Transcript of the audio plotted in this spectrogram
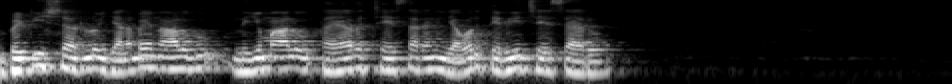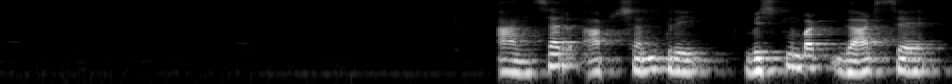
బ్రిటిషర్లు ఎనభై నాలుగు నియమాలు తయారు చేశారని ఎవరు తెలియచేశారు? Answer option three Vishnubhat Godse.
